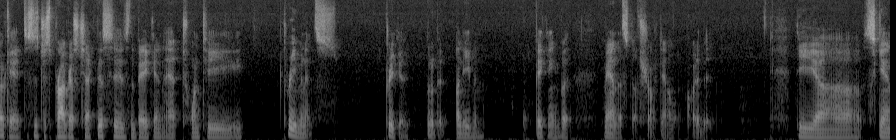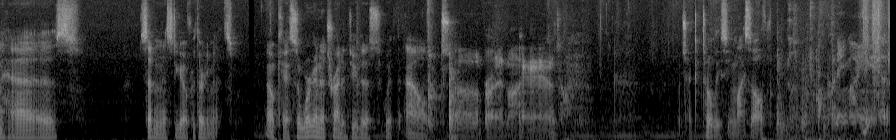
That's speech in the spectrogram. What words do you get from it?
Okay, this is just progress check. This is the bacon at 23 minutes. Pretty good. A little bit uneven baking, but man, this stuff shrunk down quite a bit. The uh, skin has seven minutes to go for 30 minutes. Okay, so we're gonna try to do this without uh, burning my hand, which I can totally see myself burning my hand.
